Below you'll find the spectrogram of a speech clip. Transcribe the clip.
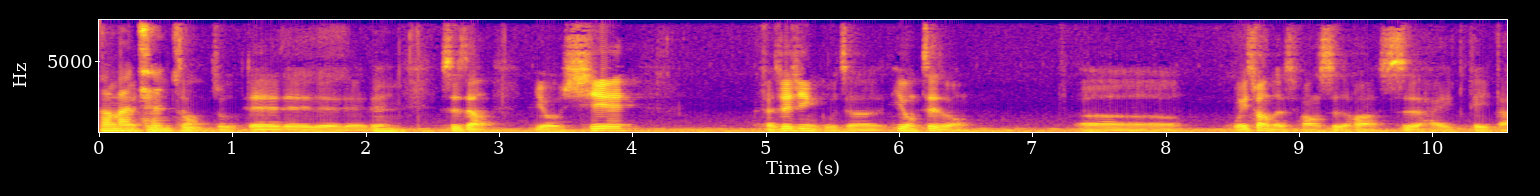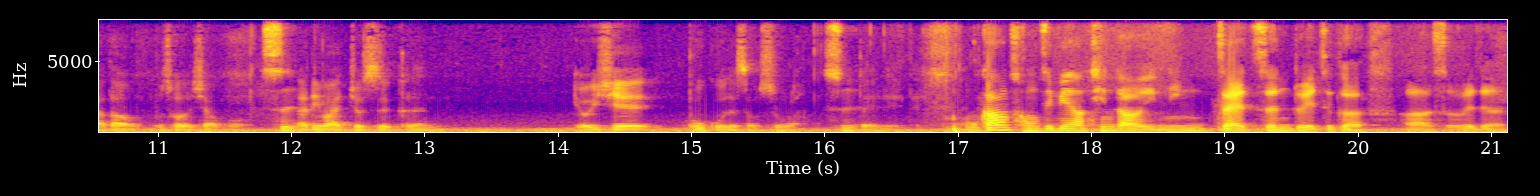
慢慢去撑住。挡住。对对对对对对，嗯。事实上有些粉碎性骨折用这种呃微创的方式的话，是还可以达到不错的效果。是那另外就是可能有一些补骨的手术了。是对对对。我刚刚从这边要听到您在针对这个呃所谓的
